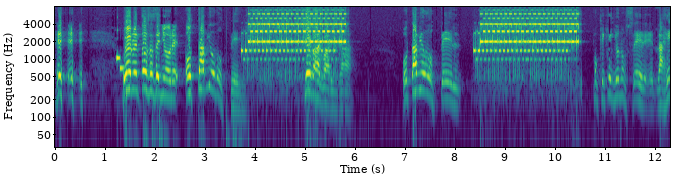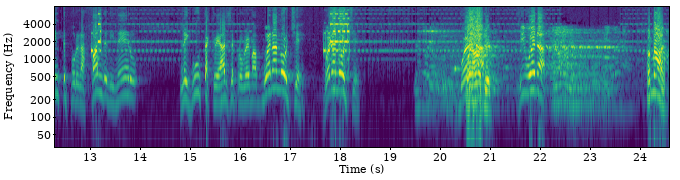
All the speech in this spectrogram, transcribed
bueno, entonces, señores, Octavio Dotel. ¡Qué barbaridad! Octavio Dotel. Porque es que yo no sé, la gente por el afán de dinero le gusta crearse problemas. Buenas noches. Buenas noches. Buenas noches. Sí, buena. Hermano,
